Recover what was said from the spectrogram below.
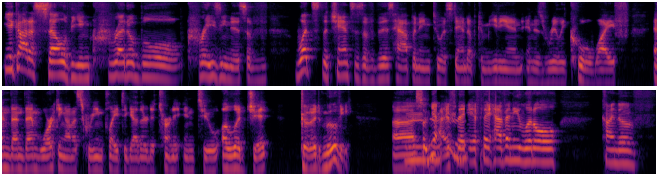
you gotta sell the incredible craziness of what's the chances of this happening to a stand-up comedian and his really cool wife and then them working on a screenplay together to turn it into a legit good movie uh, mm-hmm. so yeah if they if they have any little kind of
